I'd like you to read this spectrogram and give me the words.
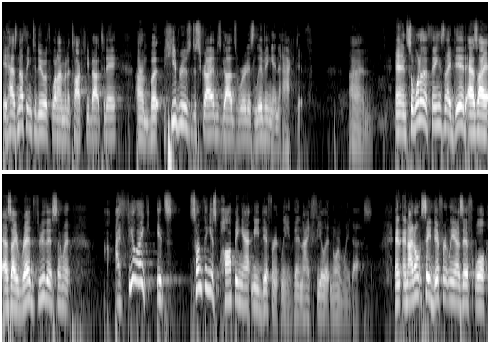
it has nothing to do with what I'm going to talk to you about today. Um, but Hebrews describes God's word as living and active. Um, and so one of the things that I did as I, as I read through this, I went, I feel like it's something is popping at me differently than I feel it normally does. And, and I don't say differently as if, well,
